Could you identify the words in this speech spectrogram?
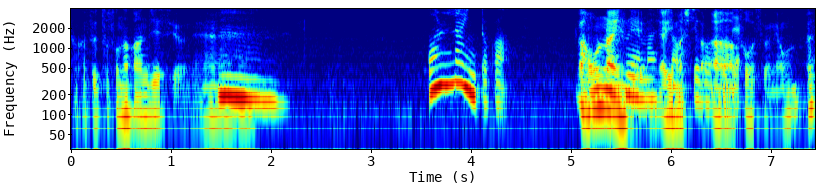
なんかずっとそんな感じですよね。うん。オンラインとかあオンラインでやり増えましたあそうですよね。え？い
